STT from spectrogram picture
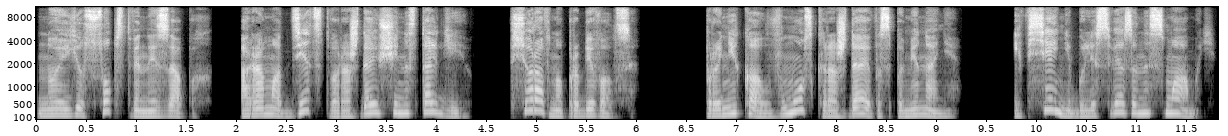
Но ее собственный запах, аромат детства, рождающий ностальгию, все равно пробивался. Проникал в мозг, рождая воспоминания. И все они были связаны с мамой.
